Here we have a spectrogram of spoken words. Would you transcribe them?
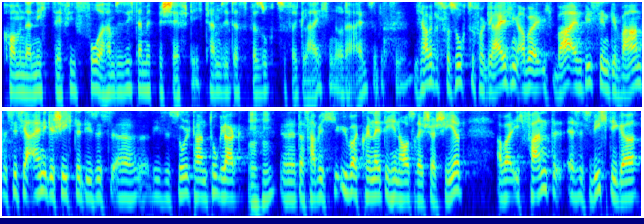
kommen da nicht sehr viel vor. Haben Sie sich damit beschäftigt? Haben Sie das versucht zu vergleichen oder einzubeziehen? Ich habe das versucht zu vergleichen, aber ich war ein bisschen gewarnt. Es ist ja eine Geschichte, dieses, äh, dieses Sultan Tuglak, mhm. äh, das habe ich über Cornetti hinaus recherchiert. Aber ich fand, es ist wichtiger,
